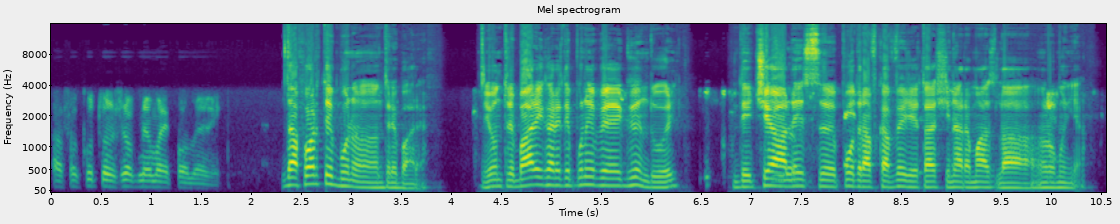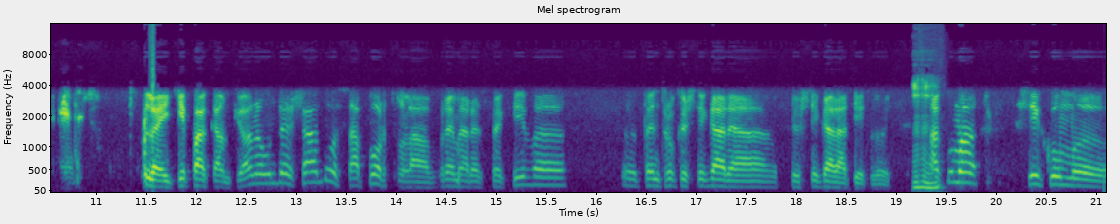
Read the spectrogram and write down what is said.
a făcut un joc nemaipomenit. Da, foarte bună întrebare. E o întrebare care te pune pe gânduri de ce a ales uh, Podravca Vegeta și n-a rămas la în România? La echipa campioană, unde și-a adus aportul la vremea respectivă uh, pentru câștigarea, câștigarea titlului. Uh-huh. Acum, știi cum uh,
